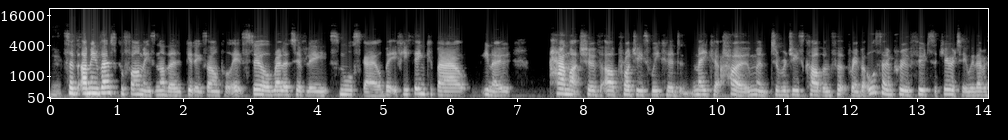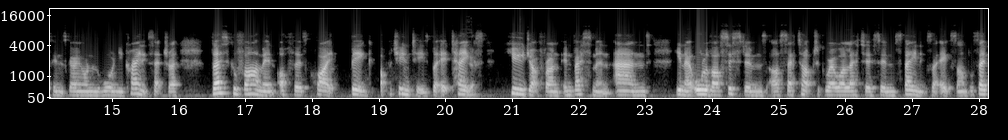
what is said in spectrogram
Yeah. So, I mean, vertical farming is another good example. It's still relatively small scale, but if you think about, you know, how much of our produce we could make at home and to reduce carbon footprint, but also improve food security with everything that's going on in the war in Ukraine, etc. Vertical farming offers quite big opportunities, but it takes huge upfront investment and you know all of our systems are set up to grow our lettuce in spain example. So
